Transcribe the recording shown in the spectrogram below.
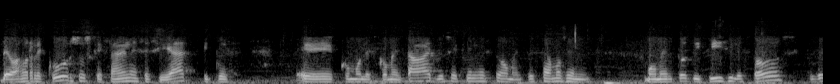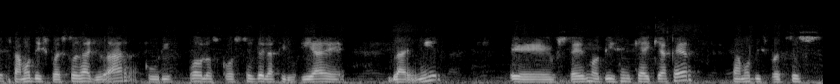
de bajos recursos que están en necesidad y pues eh, como les comentaba, yo sé que en este momento estamos en momentos difíciles todos, estamos dispuestos a ayudar, a cubrir todos los costos de la cirugía de Vladimir. Eh, ustedes nos dicen qué hay que hacer, estamos dispuestos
